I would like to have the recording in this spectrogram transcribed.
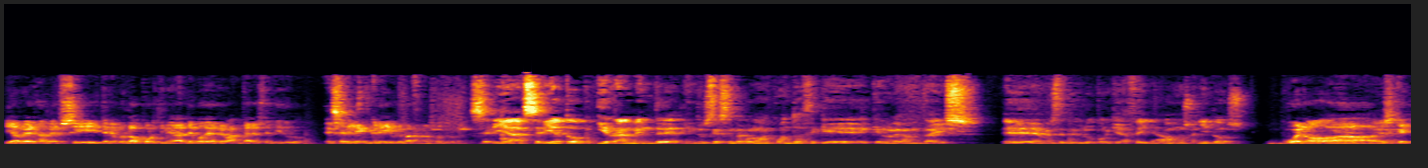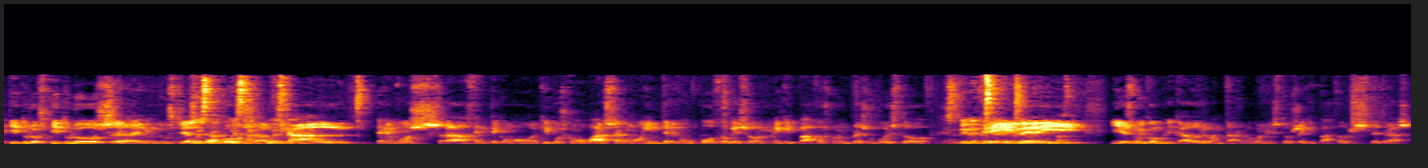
y a ver, a ver si tenemos la oportunidad de poder levantar este título. Ese Sería increíble para nosotros. Sería, sería top y realmente Industrias Santa Coloma, ¿cuánto hace que, que no levantáis eh, este título? Porque hace ya unos añitos. Bueno, es que títulos, títulos eh, en industrias Cuesta, pocos. cuesta, Al cuesta. final tenemos a gente como equipos como Barça, como Inter, como Pozo, que son equipazos con un presupuesto increíble y, y es muy complicado levantarlo con estos equipazos detrás.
